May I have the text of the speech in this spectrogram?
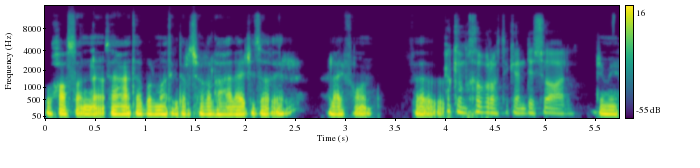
وخاصة أن ساعات أبل ما تقدر تشغلها على أجهزة غير الآيفون. ف... حكم خبرتك عندي سؤال. جميل.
